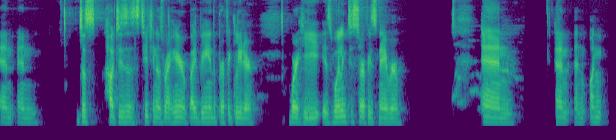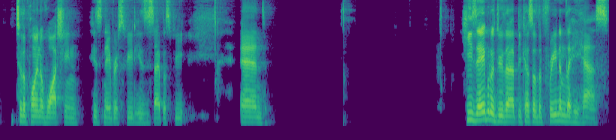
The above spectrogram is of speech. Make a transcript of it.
And, and just how Jesus is teaching us right here by being the perfect leader, where he is willing to serve his neighbor and, and, and on, to the point of washing his neighbor's feet, his disciples' feet. And he's able to do that because of the freedom that he has.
